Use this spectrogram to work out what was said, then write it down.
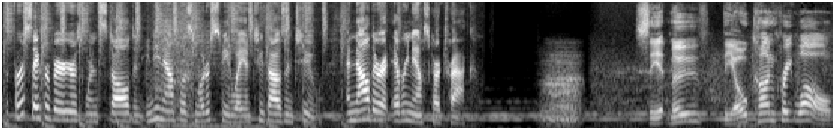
The first safer barriers were installed in Indianapolis Motor Speedway in 2002, and now they're at every NASCAR track. See it move? The old concrete wall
